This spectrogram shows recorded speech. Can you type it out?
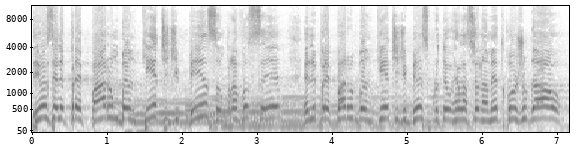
Deus ele prepara um banquete de bênção para você. Ele prepara um banquete de bênção para o teu relacionamento conjugal.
